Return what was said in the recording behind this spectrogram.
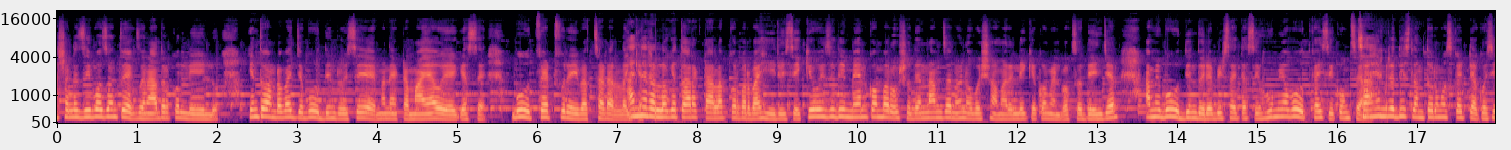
আসলে জীবজন্তু একজন আদর করলে এলো কিন্তু আমরা বাইর বহুত দিন রয়েছে মানে একটা মায়া হয়ে গেছে। বহুত পেট ফুরে এই বাচ্চাটার লাগে আইনার লগে তো আর একটা আলাপ করবার বাহির রয়েছে কেউ যদি মেন কম্বার ওষুধের নাম জানেন অবশ্যই আমার লিখে কমেন্ট বক্সে দেন যেন। আমি বহুত দিন ধরে বিচাইতাছি হুমিও বহুত খাইছি কমছে সাহেমরে দিছিলাম তরমুজ কাইটা কইছি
